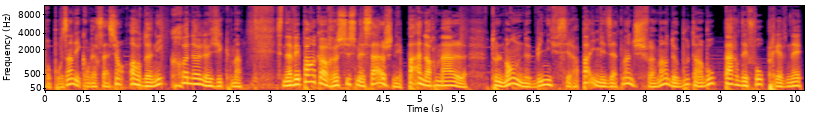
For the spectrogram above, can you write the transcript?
proposant des conversations ordonnées chronologiquement. Si vous n'avez pas encore reçu ce message, ce n'est pas anormal. Tout le monde ne bénéficiera pas immédiatement du chiffrement de bout en bout par défaut, prévenait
